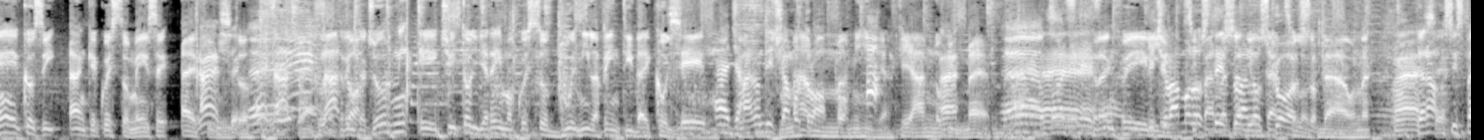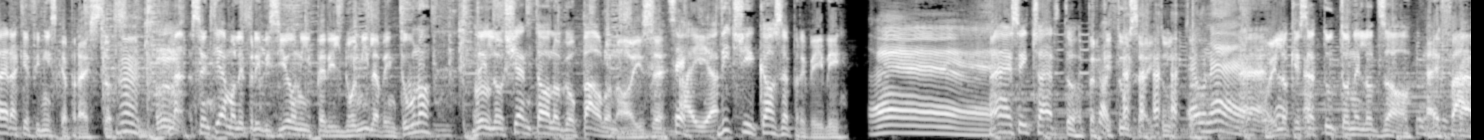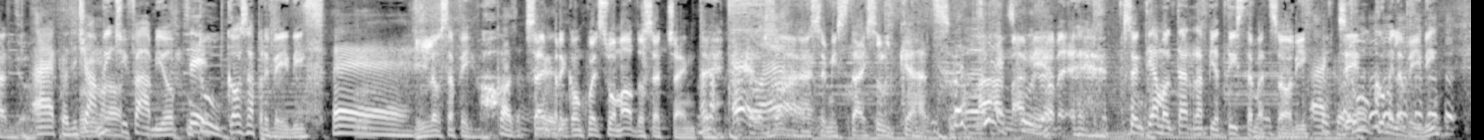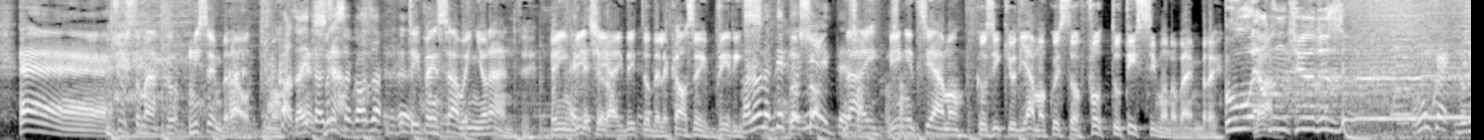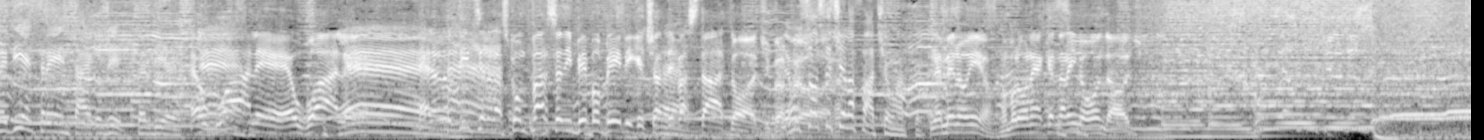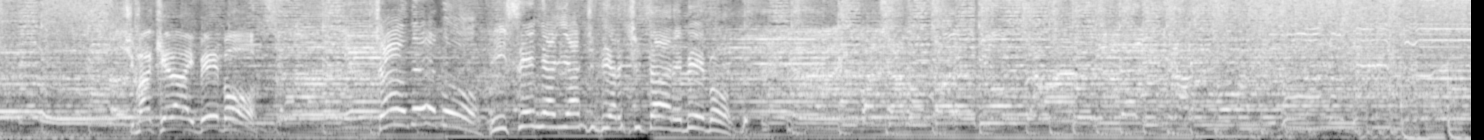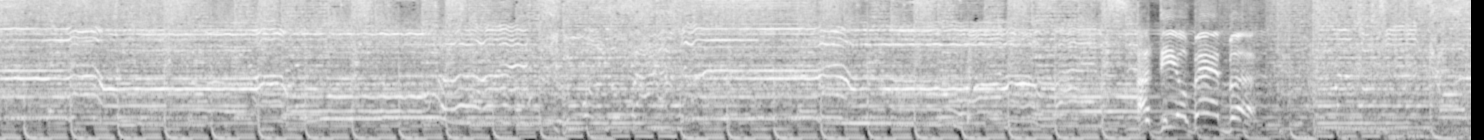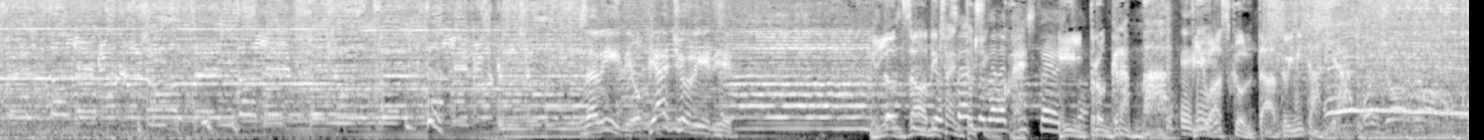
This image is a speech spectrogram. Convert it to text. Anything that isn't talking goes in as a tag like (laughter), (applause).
E così anche questo mese è Eh, sì. finito. Eh, sì. Sono ancora Esatto. 30 giorni e ci toglieremo questo 2020 dai coglioni. Sì, Eh, già. ma non diciamo Mamma troppo. mia, che anno Eh. di merda. Eh, sì, sì. Tranquilli. Dicevamo lo stesso l'anno scorso. lockdown. Eh, Però sì. si spera che finisca presto. Mm. Ma sentiamo le previsioni per il 2021 dello scientologo Paolo Noyes. Dici cosa prevedi? Eh. Eh sì, certo, perché tu sai tutto. (laughs) È un eh. Quello che sa tutto nello zoo è Fabio. Ecco, diciamolo. Dici Fabio, Sì. tu cosa prevedi? Eh. Lo sapevo. Cosa? Sempre con quel suo modo saccente. Eh, lo so. Eh, se mi stai sul cazzo. Mamma scusa? mia. Vabbè, eh, sentiamo il terrapiattista Mazzoli. Ecco. Tu come la vedi? Eh. Giusto Marco, mi sembra ottimo. Cosa? Hai detto la Bravo. stessa cosa? Ti pensavo ignorante e invece invece no. hai detto delle cose verissime. Ma non ha detto Lo so, niente. Dai, so, lo so. Iniziamo, così chiudiamo questo fottutissimo novembre. Comunque lunedì è il 30, è così per dire. È uguale, è uguale. Eh. è la notizia della scomparsa di Bebo Baby che ci ha devastato oggi. Proprio. Non so se ce la faccio, Marco. Nemmeno io, non volevo neanche andare in onda oggi. Ci mancherai, Bebo! Ciao Bebo! Insegna agli angeli a recitare, Bebo! Addio, Beb! Cosa ridi? O piangi o ridi? Lo Zoo di 105, il programma più ascoltato in Italia.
